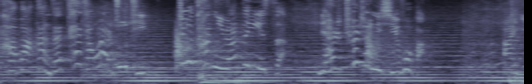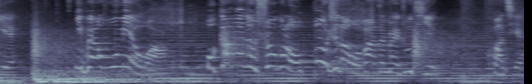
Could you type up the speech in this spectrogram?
他爸敢在菜场卖猪蹄，就是他女儿的意思。你还是劝劝你媳妇吧。阿姨，你不要污蔑我，我刚刚就说过了，我不知道我爸在卖猪蹄。况且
